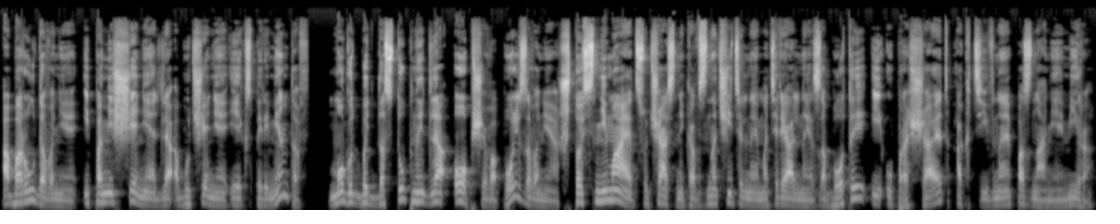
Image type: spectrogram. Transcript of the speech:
оборудование и помещения для обучения и экспериментов могут быть доступны для общего пользования, что снимает с участников значительные материальные заботы и упрощает активное познание мира.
